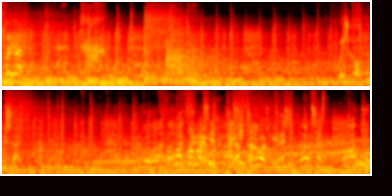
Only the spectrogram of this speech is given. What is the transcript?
Стоять! Бычков, не мешай. Антон Максимович, подождите! Осторожнее. Подождите, я вам сейчас помогу!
